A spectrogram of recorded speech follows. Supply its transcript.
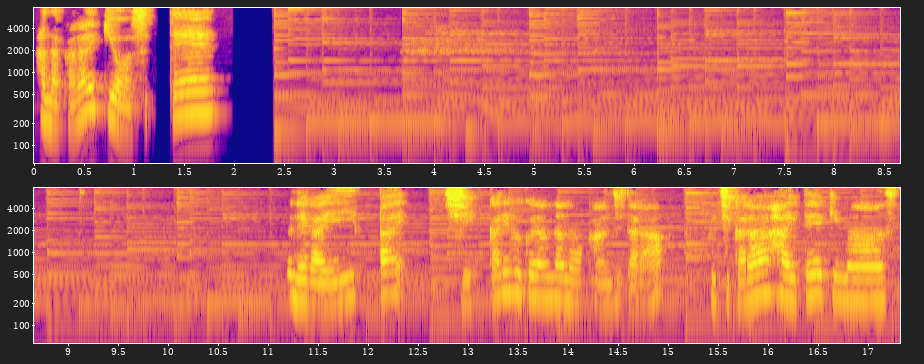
鼻から息を吸って、胸がいっぱいしっかり膨らんだのを感じたら口から吐いていきます。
